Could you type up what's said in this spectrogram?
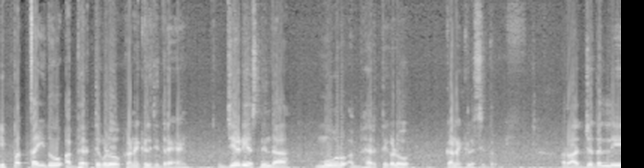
ಇಪ್ಪತ್ತೈದು ಅಭ್ಯರ್ಥಿಗಳು ಕಣಕ್ಕಿಳಿದಿದ್ದರೆ ಜೆ ಡಿ ಎಸ್ನಿಂದ ಮೂರು ಅಭ್ಯರ್ಥಿಗಳು ಕಣಕ್ಕಿಳಿಸಿದರು. ರಾಜ್ಯದಲ್ಲಿ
